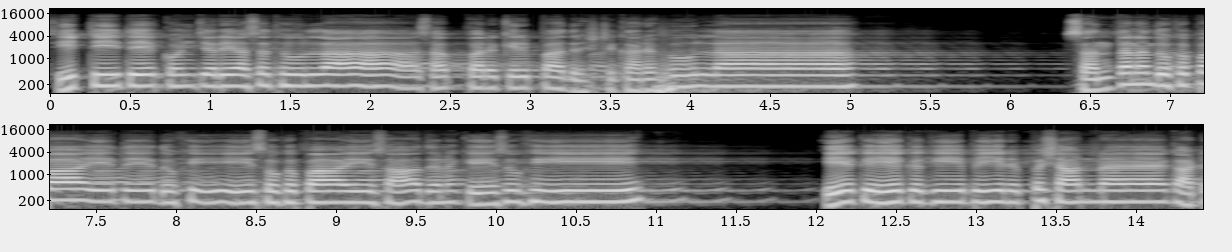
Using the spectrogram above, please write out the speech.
ਚੀਟੀ ਤੇ ਕੁੰਚਰ ਅਸਥੂਲਾ, ਸਭ ਪਰ ਕਿਰਪਾ ਦ੍ਰਿਸ਼ਟ ਕਰ ਹੂਲਾ। ਸੰਤਨ ਦੁਖ ਪਾਏ ਤੇ ਦੁਖੀ, ਸੁਖ ਪਾਏ ਸਾਧਨ ਕੇ ਸੁਖੀ। ਏਕ ਏਕ ਕੀ ਪੀਰ ਪਛਾਨੈ, ਘਟ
